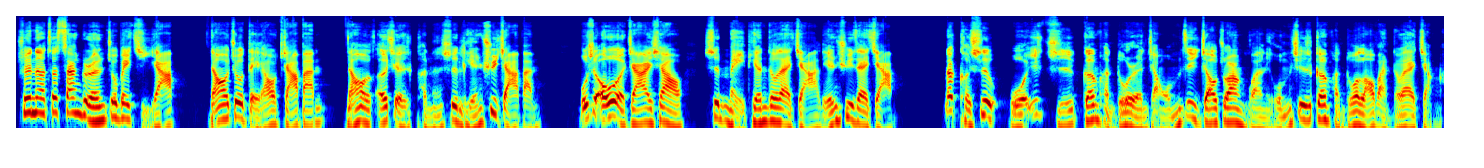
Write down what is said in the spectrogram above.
所以呢，这三个人就被挤压，然后就得要加班，然后而且可能是连续加班。不是偶尔加一下哦，是每天都在加，连续在加。那可是我一直跟很多人讲，我们自己教专案管理，我们其实跟很多老板都在讲啊，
